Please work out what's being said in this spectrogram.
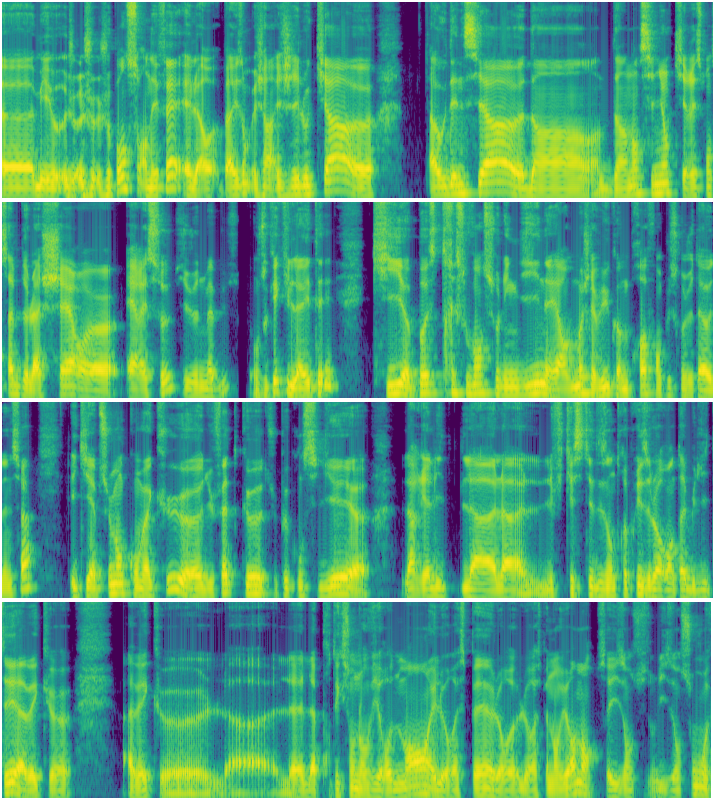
Mais je, je, pense en effet elle, par exemple j'ai le cas à Audencia euh, d'un d'un enseignant qui est responsable de la chaire euh, RSE si je ne m'abuse. En tout cas qui l'a été qui euh, poste très souvent sur LinkedIn. Et alors moi je l'avais eu comme prof en plus quand j'étais à Audencia et qui est absolument convaincu du fait que tu peux concilier la réalité la l'efficacité des entreprises et leur rentabilité avec avec la, la, protection de l'environnement et le respect le, respect de l'environnement. Ça ils en ils en sont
